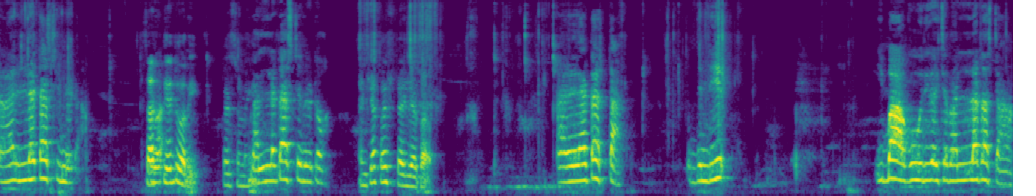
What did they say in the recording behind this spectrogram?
നല്ല ടേസ്റ്റ് ഉണ്ട് കേട്ടോ. സത്യമായിട്ട് പറയും. ടേസ്റ്റ് ഉണ്ടെങ്കിൽ നല്ല ടേസ്റ്റ് ഉണ്ട് കേട്ടോ. എനിക്ക് അത്ര ഇഷ്ടമില്ല കേട്ടോ. നല്ല ടേസ്റ്റാ ഇതിന്റെ ഈ ഭാഗം ഊരി കഴിച്ചാൽ നല്ല ടേസ്റ്റാണ്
